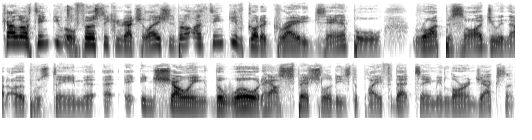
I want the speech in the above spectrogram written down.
Cayla, I think you've, well, firstly, congratulations, but I think you've got a great example right beside you in that Opals team uh, in showing the world how special it is to play for that team in Lauren Jackson.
